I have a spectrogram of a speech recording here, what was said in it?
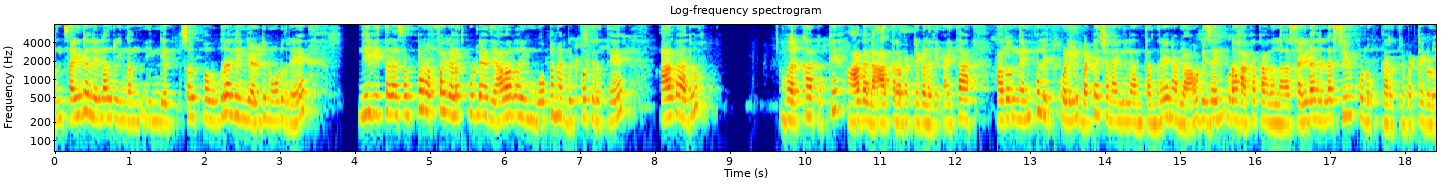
ಒಂದು ಸೈಡಲ್ಲಿ ಎಲ್ಲಾದರೂ ಹಿಂಗೆ ಹಿಂಗೆ ಸ್ವಲ್ಪ ಉಗ್ರಲ್ಲಿ ಹಿಂಗೆ ಎಳೆದು ನೋಡಿದ್ರೆ ನೀವು ಈ ಥರ ಸ್ವಲ್ಪ ರಫಾಗಿ ಎಳೆದ ಕೂಡಲೇ ಅದು ಯಾವಾಗ ಹಿಂಗೆ ಓಪನ್ ಆಗಿ ಬಿಟ್ಕೋತಿರುತ್ತೆ, ಆಗ ಅದು ವರ್ಕ್ ಹಾಕೋಕ್ಕೆ ಆಗಲ್ಲ ಆ ಥರ ಬಟ್ಟೆಗಳಲ್ಲಿ, ಆಯಿತಾ? ಅದೊಂದು ನೆನಪಲ್ಲಿ ಇಟ್ಕೊಳ್ಳಿ. ಬಟ್ಟೆ ಚೆನ್ನಾಗಿಲ್ಲ ಅಂತಂದರೆ ನಾವು ಯಾವ ಡಿಸೈನ್ ಕೂಡ ಹಾಕೋಕ್ಕಾಗಲ್ಲ. ಸೈಡಲ್ಲೆಲ್ಲ ಸೀಳ್ಕೊಂಡು ಹೋಗ್ತಾ ಇರುತ್ತೆ ಬಟ್ಟೆಗಳು.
